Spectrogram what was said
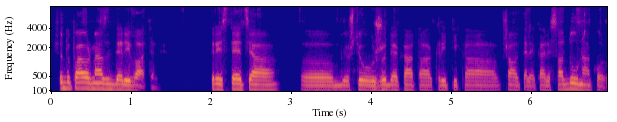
și după aia urmează derivatele. Tristețea, uh, eu știu, judecata, critica și altele care se adună acolo.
